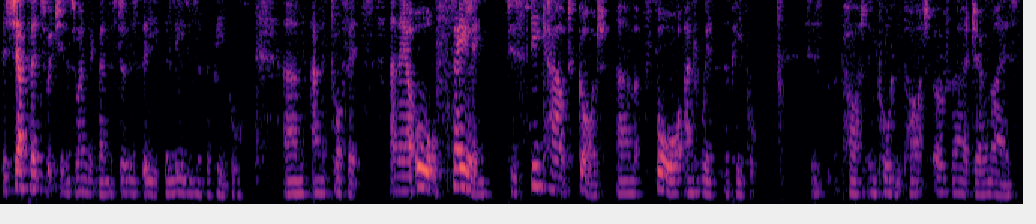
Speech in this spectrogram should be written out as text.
the shepherds, which is understood as the, the leaders of the people, um, and the prophets, and they are all failing to seek out God um, for and with the people. This is a part, important part of uh, Jeremiah's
